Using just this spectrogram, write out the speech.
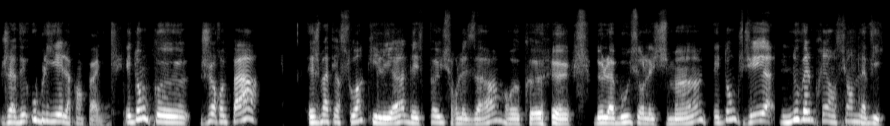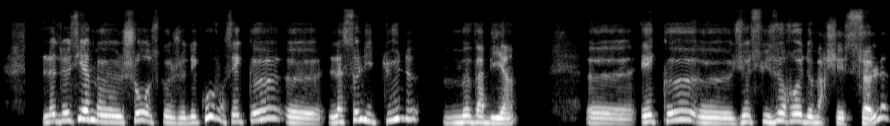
j'avais oublié la campagne. Et donc, je repars et je m'aperçois qu'il y a des feuilles sur les arbres, que de la boue sur les chemins, et donc j'ai une nouvelle préhension de la vie. La deuxième euh, chose que je découvre, c'est que euh, la solitude me va bien euh, et que je suis heureux de marcher seul.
